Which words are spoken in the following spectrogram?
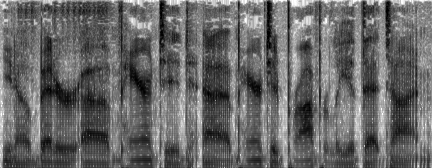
you know, better uh, parented, uh, parented properly at that time.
